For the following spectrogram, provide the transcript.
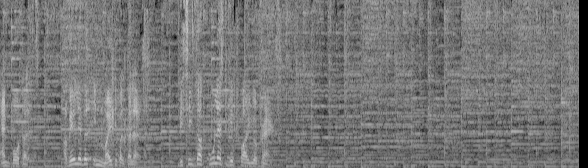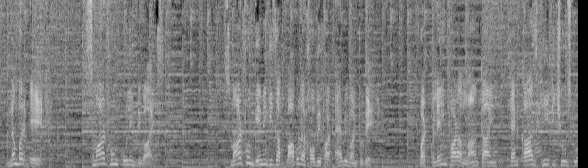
and bottles, available in multiple colors. This is the coolest gift for your friends. Number 8. Smartphone Cooling Device Smartphone gaming is a popular hobby for everyone today. But playing for a long time can cause heat issues to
